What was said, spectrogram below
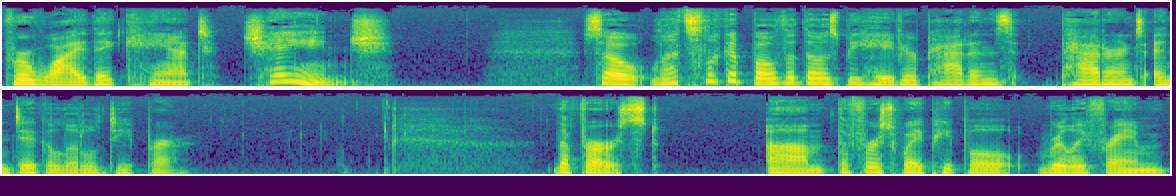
for why they can't change. So let's look at both of those behavior patterns, patterns and dig a little deeper. The first, um, the first way people really frame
